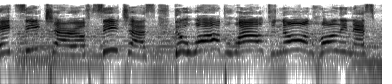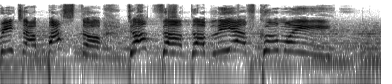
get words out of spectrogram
a teacher of teachers, the world world known holiness preacher, pastor, Dr. W.F. Kumuyi.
